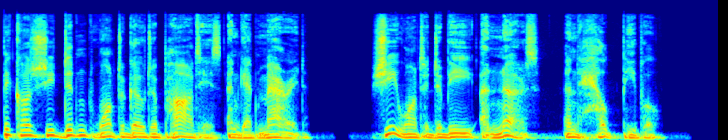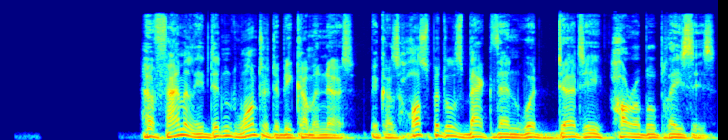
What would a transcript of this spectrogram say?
because she didn't want to go to parties and get married. She wanted to be a nurse and help people. Her family didn't want her to become a nurse because hospitals back then were dirty, horrible places.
